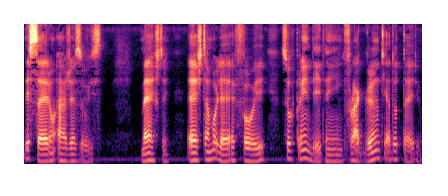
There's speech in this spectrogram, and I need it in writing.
Disseram a Jesus: Mestre, esta mulher foi surpreendida em flagrante adultério.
